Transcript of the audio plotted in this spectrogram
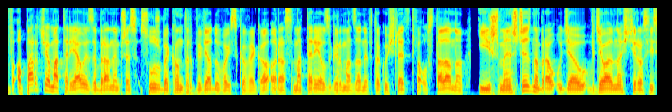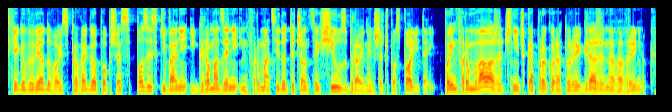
W oparciu o materiały zebrane przez Służbę Kontrwywiadu Wojskowego oraz materiał zgromadzony w toku śledztwa ustalono, iż mężczyzna brał udział w działalności rosyjskiego wywiadu wojskowego poprzez pozyskiwanie i gromadzenie informacji dotyczących sił zbrojnych Rzeczpospolitej. Poinformowała rzeczniczka prokuratury Grażyna Wawryniuk.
